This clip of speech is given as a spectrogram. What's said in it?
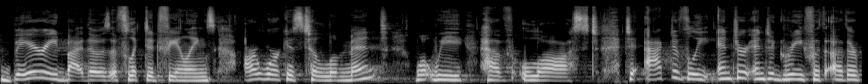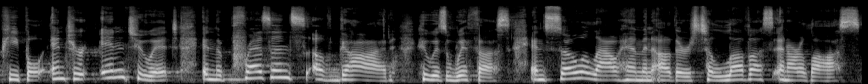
buried by those afflicted feelings, our work is to lament what we have lost, to actively enter into grief with other people, enter into it in the presence of God who is with us, and so allow Him and others to love us in our loss,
